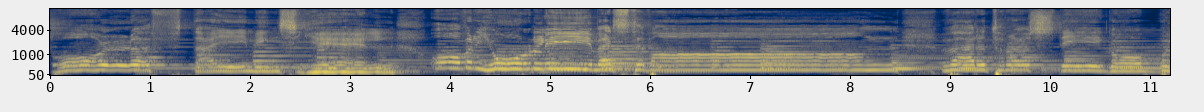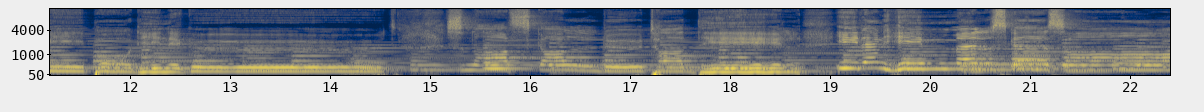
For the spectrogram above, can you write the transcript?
Så løft deg min sjel over jordlivets tvang. Vær trøstig og by på dine Gud. Snart skal du ta del i den himmelske sang.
